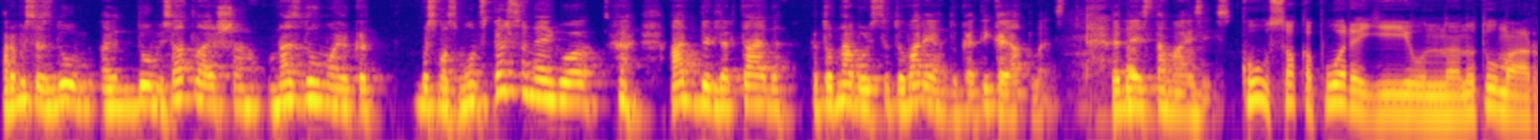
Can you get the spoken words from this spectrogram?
ar visas dūmus atlaišanu. Un es domāju, ka Vismaz mums personīgo atbildi ir tāda, ka tur nebūs citu variantu, kā tikai atlaist. Tad mēs tam aizīs. Ko saka poreji, un nu, tomēr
